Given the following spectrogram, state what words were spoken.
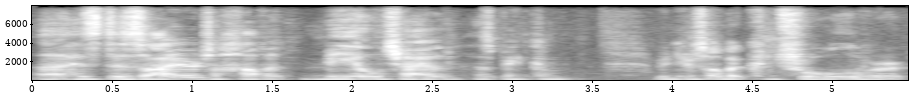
uh, his desire to have a male child has been. Com- when you're talking about control over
